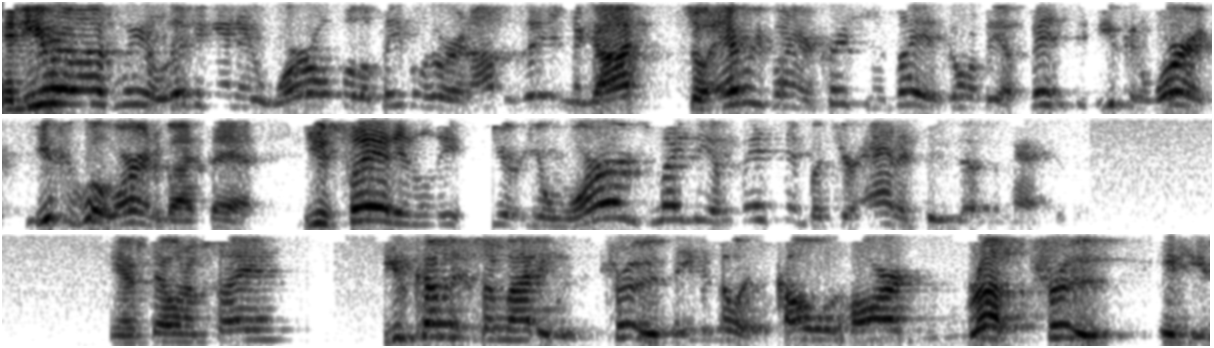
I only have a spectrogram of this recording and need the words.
And do you realize we are living in a world full of people who are in opposition to God? So everything a Christian say is going to be offensive. You can worry. You can quit worrying about that. You say it in your your words may be offensive, but your attitude doesn't have to be. You understand what I'm saying? You come at somebody with the truth, even though it's cold, hard, rough truth, if you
